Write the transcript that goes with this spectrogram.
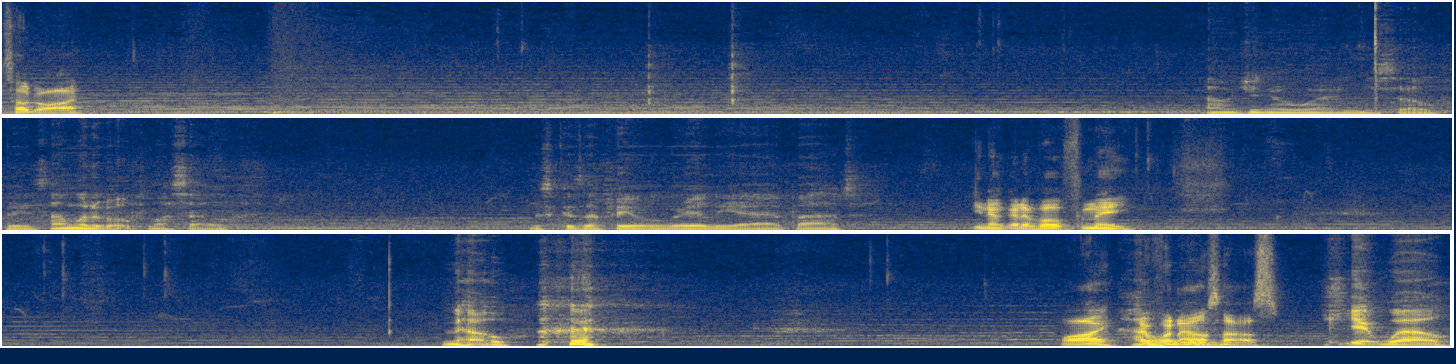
So do I. How do you know where yourself is? I'm going to vote for myself. Just because I feel really uh, bad. You're not going to vote for me. No. Why? How Everyone else has. yeah, well.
